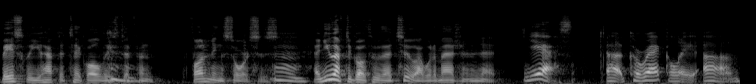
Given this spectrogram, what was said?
basically you have to take all these mm -hmm. different funding sources. Mm. And you have to go through that too, I would imagine, Annette. Yes, uh, correctly. Um,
